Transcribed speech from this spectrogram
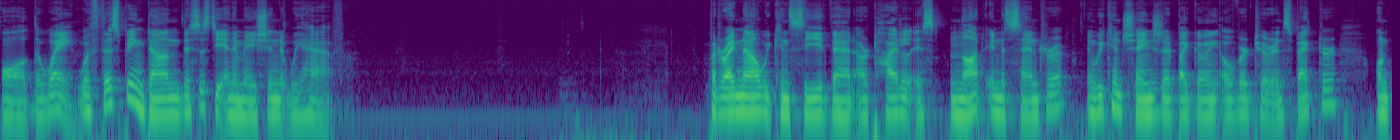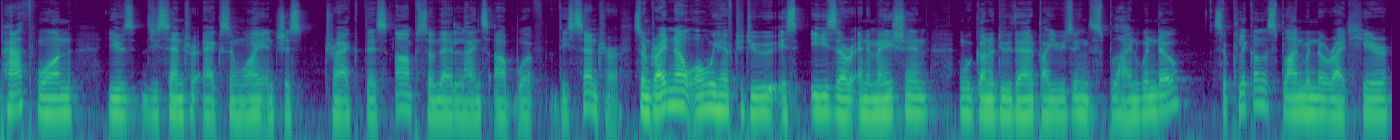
all the way. With this being done, this is the animation that we have. But right now we can see that our title is not in the center and we can change that by going over to our inspector. On path one, use the center X and Y and just drag this up so that it lines up with the center. So right now all we have to do is ease our animation. And we're gonna do that by using the spline window. So click on the spline window right here.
